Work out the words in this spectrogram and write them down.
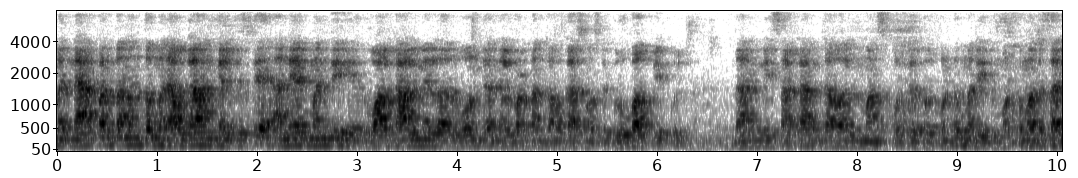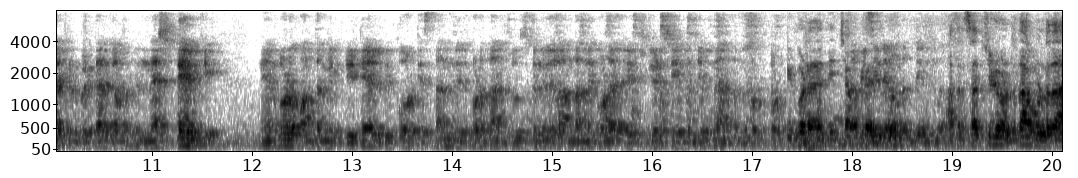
మరి నేర్పడతనంతో మరి అవగాహన కల్పిస్తే అనేక మంది వాళ్ళ కాళ్ళ మీద లోన్గా నిలబడటానికి అవకాశం వస్తుంది. గ్రూప్ ఆఫ్ పీపుల్ దానికి మీ సహకారం కావాలని మనస్ఫూర్తిగా కోరుకుంటూ మరి ఇది మొట్టమొదటిసారి ఇక్కడ పెట్టారు కాబట్టి నెక్స్ట్ టైంకి నేను కూడా కొంత మీకు డీటెయిల్ రిపోర్ట్ ఇస్తాను. మీరు కూడా దాన్ని చూసుకుని వీళ్ళందరినీ కూడా ఎడ్యుకేట్ చేయమని చెప్పి అందరినీ కూడా చెప్పలేదు. అసలు సబ్సిడీ ఉంటుందా ఉండదా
